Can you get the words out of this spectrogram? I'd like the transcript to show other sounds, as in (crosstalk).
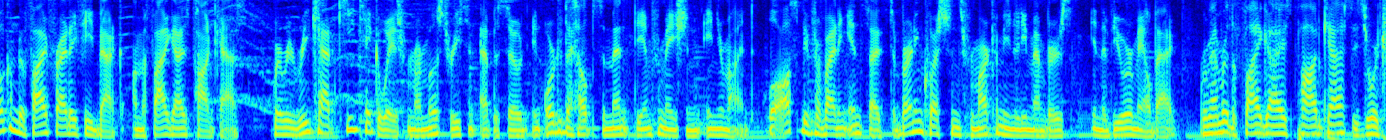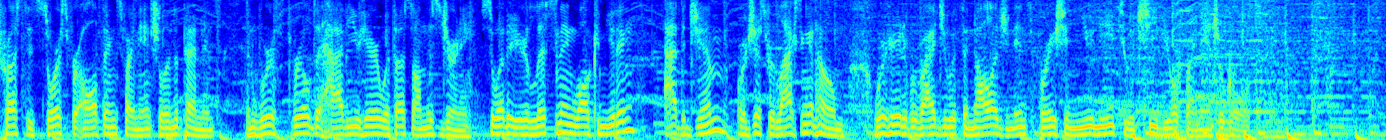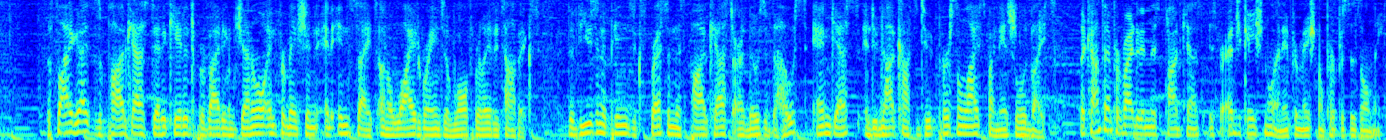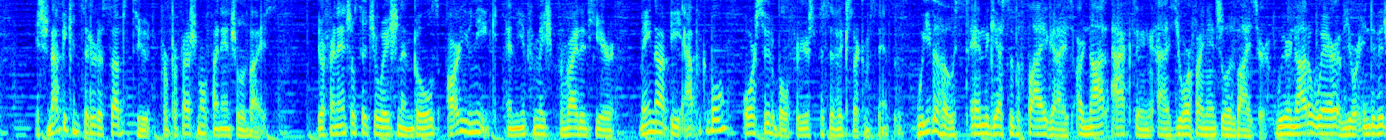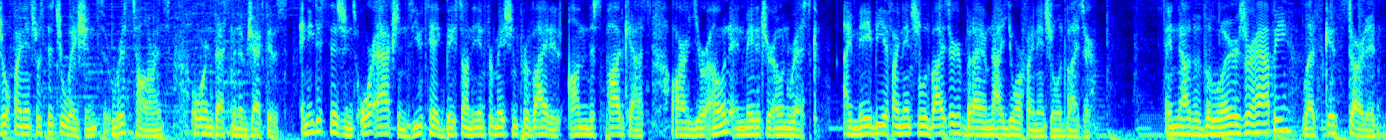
Welcome to FI Friday Feedback on the FI Guys podcast, where we recap key takeaways from our most recent episode in order to help cement the information in your mind. We'll also be providing insights to burning questions from our community members in the viewer mailbag. Remember, the Fi Guys podcast is your trusted source for all things financial independence, and we're thrilled to have you here with us on this journey. So, whether you're listening while commuting, at the gym, or just relaxing at home, we're here to provide you with the knowledge and inspiration you need to achieve your financial goals. Fi Guys is a podcast dedicated to providing general information and insights on a wide range of wealth related topics. The views and opinions expressed in this podcast are those of the host and guests and do not constitute personalized financial advice. The content provided in this podcast is for educational and informational purposes only. It should not be considered a substitute for professional financial advice. Your financial situation and goals are unique, and the information provided here may not be applicable or suitable for your specific circumstances. We, the host and the guests of the Fi Guys, are not acting as your financial advisor. We are not aware of your individual financial situations, risk tolerance, or investment objectives. Any decisions or actions you take based on the information provided on this podcast are your own and made at your own risk. I may be a financial advisor, but I am not your financial advisor. And now that the lawyers are happy, let's get started.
